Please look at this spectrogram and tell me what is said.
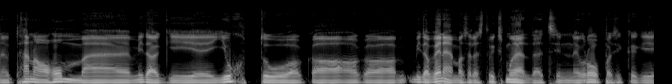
nüüd täna-homme midagi ei juhtu, aga, aga mida Venemaa sellest võiks mõelda, et siin Euroopas ikkagi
